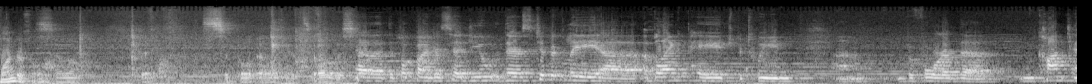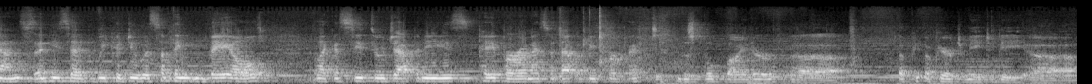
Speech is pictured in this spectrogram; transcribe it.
wonderful. So, the simple elegance. Oh, this, Uh, The bookbinder said you, there's typically uh, a blank page between, um, before the contents, and he said we could do with something veiled, like a see-through Japanese paper, and I said that would be perfect. This bookbinder uh, appeared to me to be uh,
